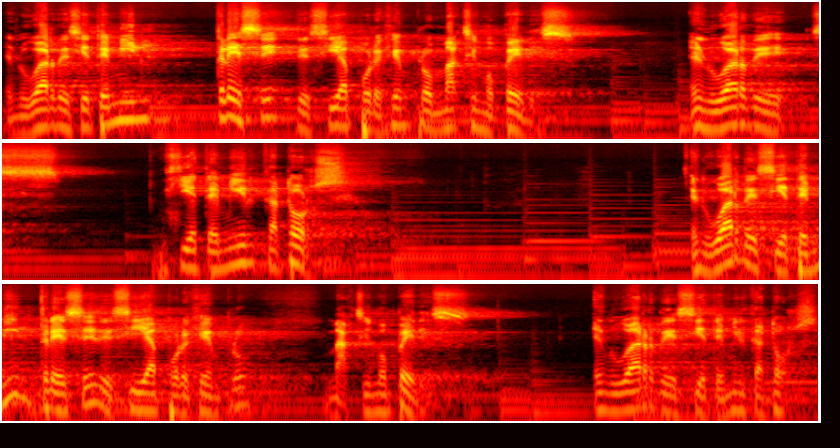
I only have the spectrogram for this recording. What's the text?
En lugar de 7013 decía, por ejemplo, Máximo Pérez en lugar de 7014. En lugar de 7013 decía, por ejemplo, Máximo Pérez. En lugar de 7014.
